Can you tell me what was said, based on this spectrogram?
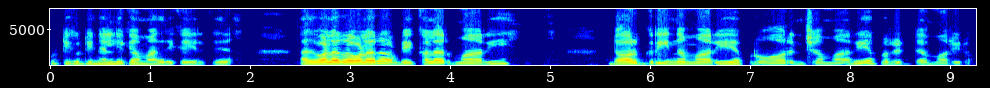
குட்டி குட்டி நெல்லிக்காய் மாதிரி இருக்குது அது வளர வளர அப்படியே கலர் மாறி டார்க் க்ரீனாக மாதிரி அப்புறம் ஆரஞ்சாக மாறி அப்புறம் ரெட்டாக மாறிடும்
